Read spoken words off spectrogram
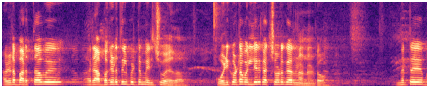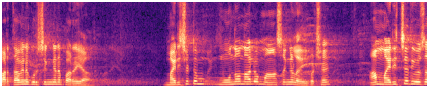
അവരുടെ ഭർത്താവ് ഒരു അപകടത്തിൽപ്പെട്ട് മരിച്ചു പോയതാണ് കോഴിക്കോട്ടെ വലിയൊരു കച്ചവടക്കാരനാണ് കേട്ടോ. എന്നിട്ട് ഭർത്താവിനെ കുറിച്ച് ഇങ്ങനെ പറയാ. മരിച്ചിട്ടും മൂന്നോ നാലോ മാസങ്ങളായി. പക്ഷേ ആ മരിച്ച ദിവസം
